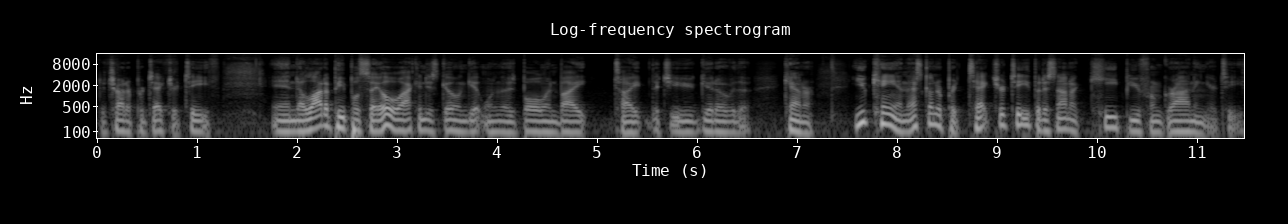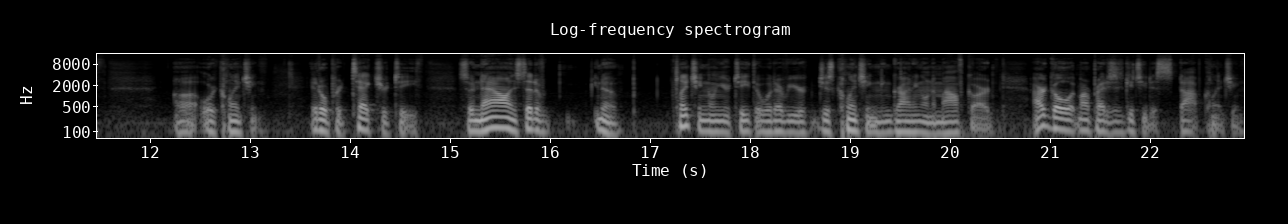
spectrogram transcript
to try to protect your teeth. And a lot of people say, oh, I can just go and get one of those bowl and bite type that you get over the counter. You can. That's going to protect your teeth, but it's not going to keep you from grinding your teeth uh, or clenching. It'll protect your teeth. So now instead of you know clenching on your teeth or whatever, you're just clenching and grinding on the mouth guard. Our goal at my practice is get you to stop clenching.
